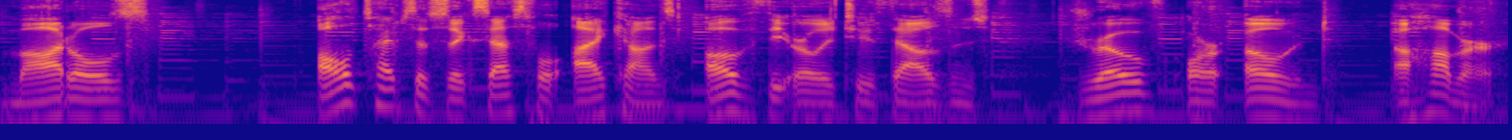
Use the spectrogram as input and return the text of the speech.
models, all types of successful icons of the early 2000s drove or owned a Hummer.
